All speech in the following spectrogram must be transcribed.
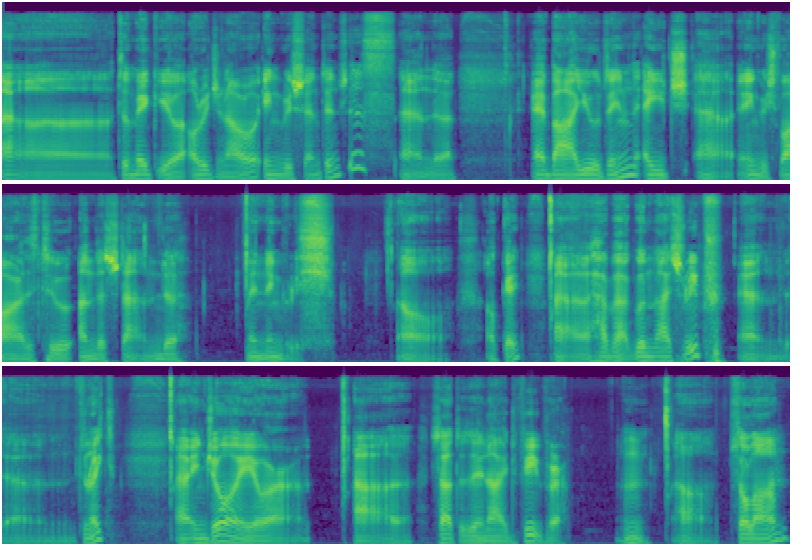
uh, to make your original English sentences and uh, by using each uh, English word to understand in English. Oh, okay. Uh, have a good night's sleep and um, tonight uh, enjoy your uh, Saturday night fever. Mm. so long.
